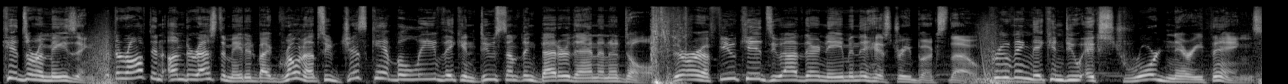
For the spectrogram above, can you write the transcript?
Kids are amazing, but they're often underestimated by grown-ups who just can't believe they can do something better than an adult. There are a few kids who have their name in the history books though, proving they can do extraordinary things.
